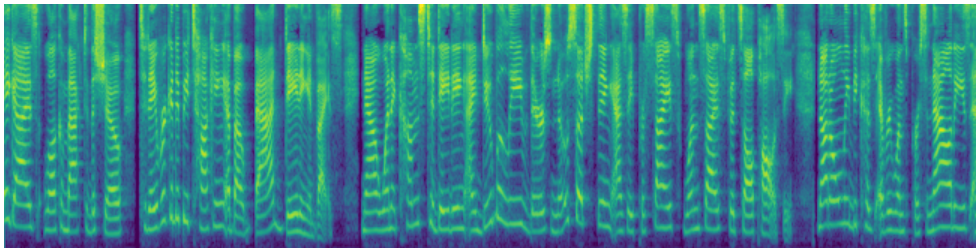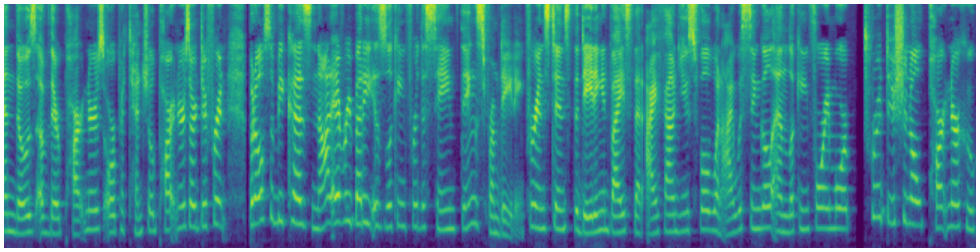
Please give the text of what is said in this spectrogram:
Hey guys, welcome back to the show. Today we're going to be talking about bad dating advice. Now, when it comes to dating, I do believe there's no such thing as a precise one size fits all policy. Not only because everyone's personalities and those of their partners or potential partners are different, but also because not everybody is looking for the same things from dating. For instance, the dating advice that I found useful when I was single and looking for a more traditional partner who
